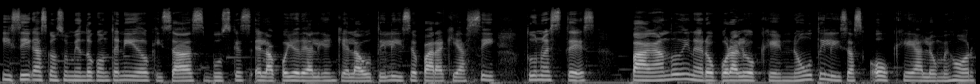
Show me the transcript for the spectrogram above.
y sigas consumiendo contenido. Quizás busques el apoyo de alguien que la utilice para que así tú no estés pagando dinero por algo que no utilizas o que a lo mejor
